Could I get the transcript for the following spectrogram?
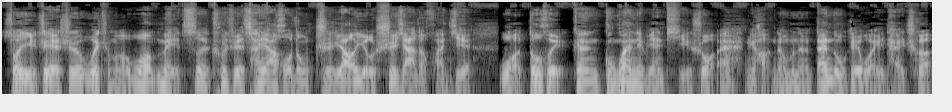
所以这也是为什么我每次出去参加活动，只要有试驾的环节，我都会跟公关那边提说，哎，你好，能不能单独给我一台车？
